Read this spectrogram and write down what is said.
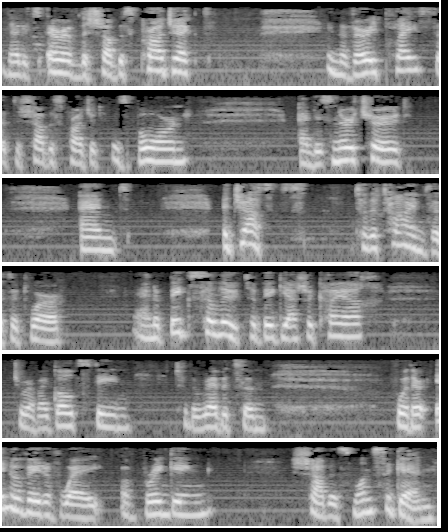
that it's Erev the Shabbos Project in the very place that the Shabbos Project was born and is nurtured and adjusts to the times as it were. And a big salute, a big Yasher to Rabbi Goldstein, to the Rebbitzin, for their innovative way of bringing Shabbos once again,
